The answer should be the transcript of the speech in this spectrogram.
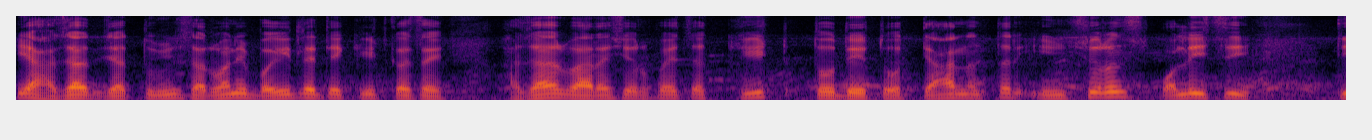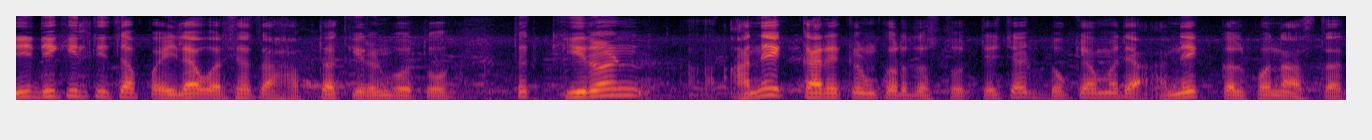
ही हजार ज्या तुम्ही सर्वांनी बघितलं ते किट कसं आहे हजार बाराशे रुपयाचं किट तो देतो. त्यानंतर इन्शुरन्स पॉलिसी ती देखील तिचा पहिल्या वर्षाचा हप्ता किरण भरतो तर किरण अनेक कार्यक्रम करत असतो. त्याच्या डोक्यामध्ये अनेक कल्पना असतात.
